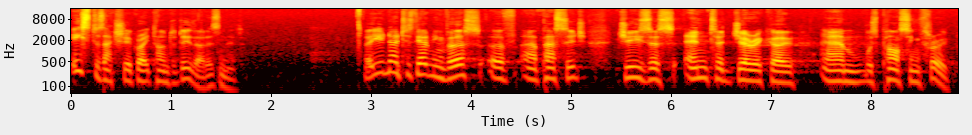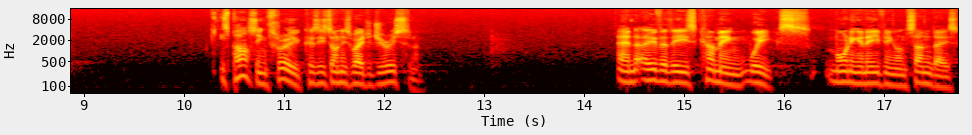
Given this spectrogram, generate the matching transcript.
Easter's actually a great time to do that, isn't it? Uh, you notice the opening verse of our passage Jesus entered Jericho and was passing through. He's passing through because he's on his way to Jerusalem. And over these coming weeks, morning and evening on Sundays,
